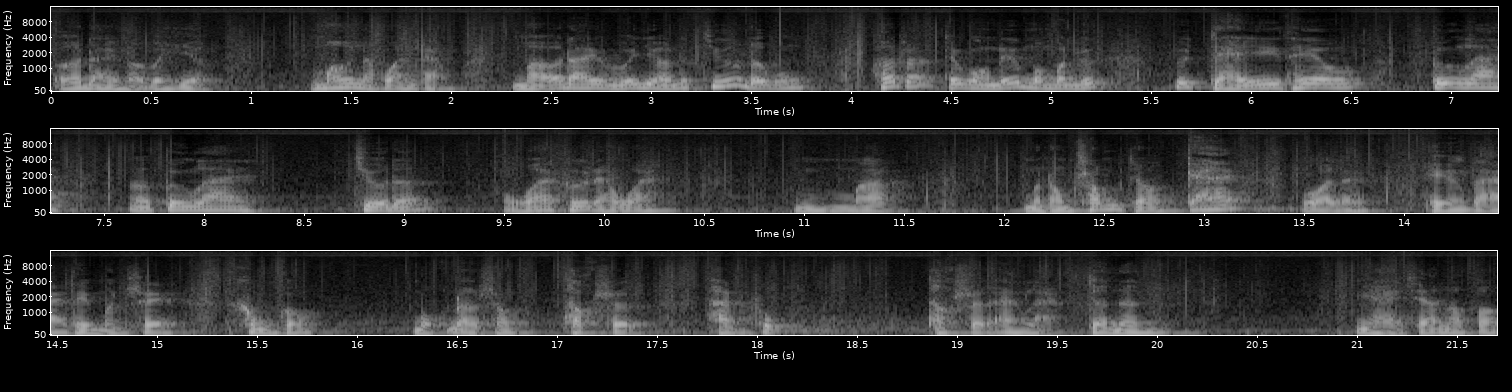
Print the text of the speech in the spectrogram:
ở đây và bây giờ mới là quan trọng. Mà ở đây bây giờ nó chứa được cũng hết á. Chứ còn nếu mà mình cứ cứ chạy theo tương lai à, tương lai chưa đến quá khứ đã qua mà mình không sống cho cái gọi là hiện tại thì mình sẽ không có một đời sống thật sự hạnh phúc thật sự an lạc. Cho nên ngài xá lợi phất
